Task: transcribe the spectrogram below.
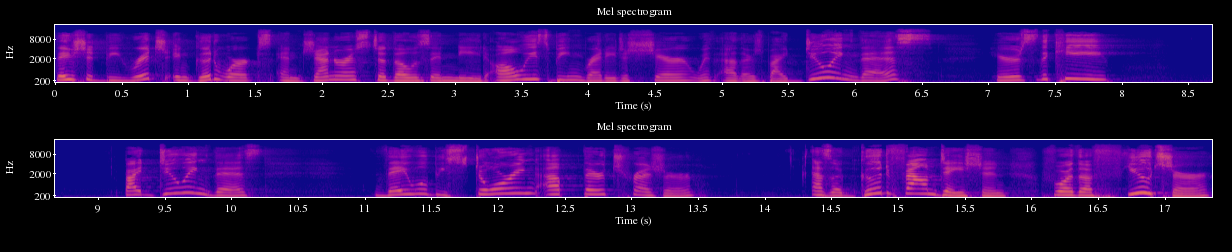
They should be rich in good works and generous to those in need, always being ready to share with others. By doing this, here's the key by doing this, they will be storing up their treasure as a good foundation for the future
